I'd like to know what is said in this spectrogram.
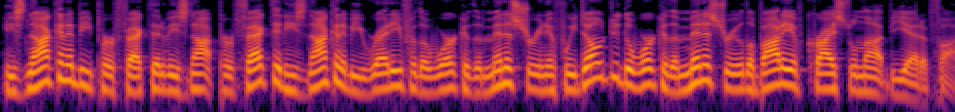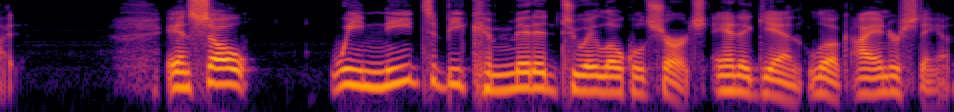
He's not going to be perfected. If he's not perfected, he's not going to be ready for the work of the ministry. And if we don't do the work of the ministry, well, the body of Christ will not be edified. And so we need to be committed to a local church. And again, look, I understand.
